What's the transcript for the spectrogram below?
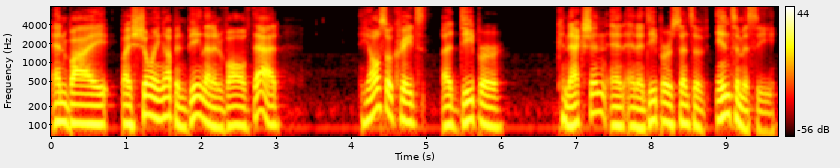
And by by showing up and being that involved dad, he also creates a deeper connection and, and a deeper sense of intimacy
